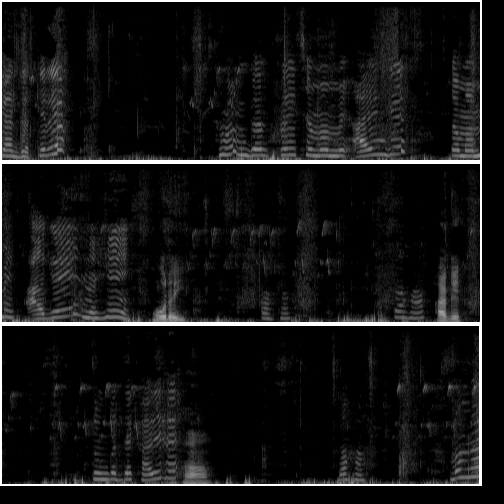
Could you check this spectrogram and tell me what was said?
गया घर पे हम घर पे से मम्मी आएँगे तो मम्मी आ गई नहीं। हो रही। कहाँ? कहाँ? आगे। तुमको दिखाई है? हाँ। कहाँ? मम्मी?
